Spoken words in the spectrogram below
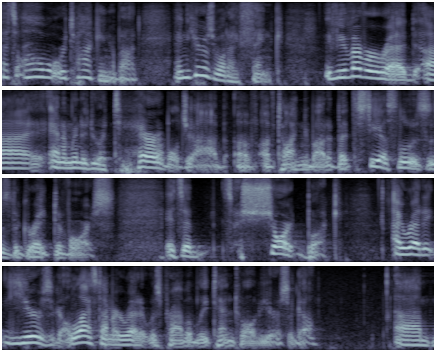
That's all what we're talking about. And here's what I think. If you've ever read, uh, and I'm going to do a terrible job of, of talking about it, but C.S. Lewis's The Great Divorce. It's a, it's a short book. I read it years ago. The last time I read it was probably 10, 12 years ago. Um,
